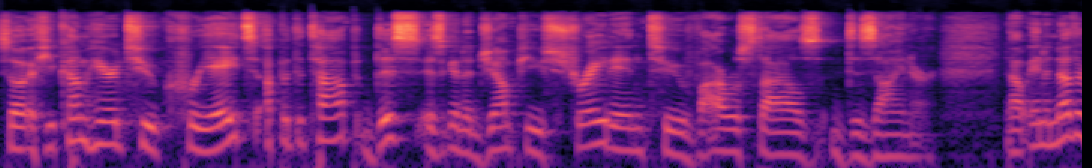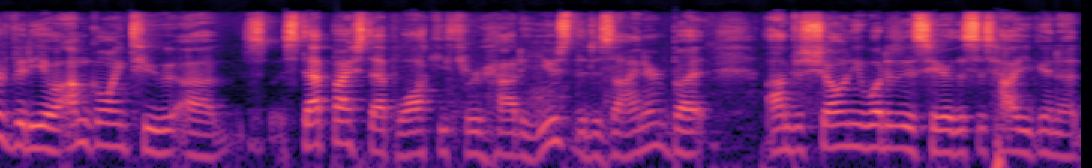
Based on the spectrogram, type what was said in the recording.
so if you come here to create up at the top, this is going to jump you straight into Viral Styles Designer. Now in another video, I'm going to uh, step by step walk you through how to use the designer, but I'm just showing you what it is here. This is how you're going to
